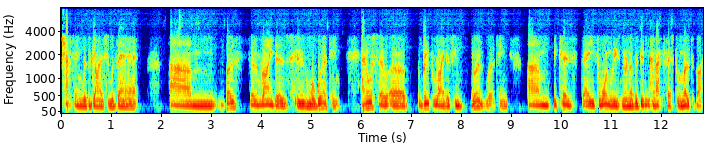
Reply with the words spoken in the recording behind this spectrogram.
chatting with the guys who were there. Um, both the riders who were working and also a group of riders who weren't working um, because they, for one reason or another, didn't have access to a motorbike.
